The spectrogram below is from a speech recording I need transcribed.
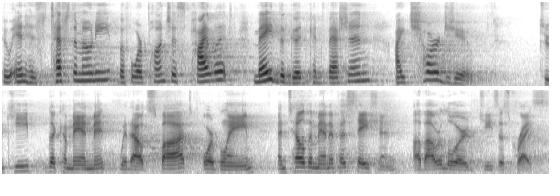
who in his testimony before Pontius Pilate made the good confession, I charge you to keep the commandment without spot or blame until the manifestation of our Lord Jesus Christ,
